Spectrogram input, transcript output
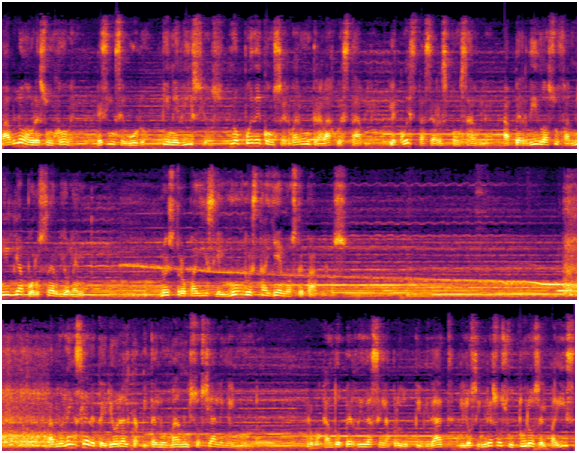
Pablo ahora es un joven, es inseguro, tiene vicios, no puede conservar un trabajo estable, le cuesta ser responsable, ha perdido a su familia por ser violento. Nuestro país y el mundo está llenos de Pablos. La violencia deteriora el capital humano y social en el mundo, provocando pérdidas en la productividad y los ingresos futuros del país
